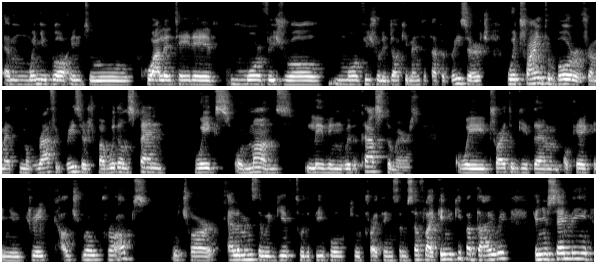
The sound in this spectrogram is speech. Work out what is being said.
And when you go into qualitative, more visual, more visually documented type of research, we're trying to borrow from ethnographic research, but we don't spend weeks or months living with the customers we try to give them, okay, can you create cultural probes, which are elements that we give to the people to try things themselves? Like, can you keep a diary? Can you send me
